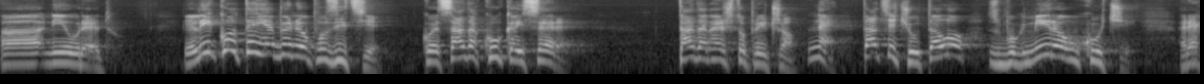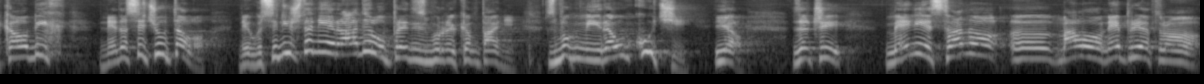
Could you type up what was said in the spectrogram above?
a, nije u redu. Je li ko te jebene opozicije koje sada kuka i sere, tada nešto pričao? Ne. Tad se ćutalo zbog mira u kući. Rekao bih, ne da se ćutalo, nego se ništa nije radilo u predizbornoj kampanji. Zbog mira u kući. Jel? Znači, meni je stvarno uh, malo neprijatno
